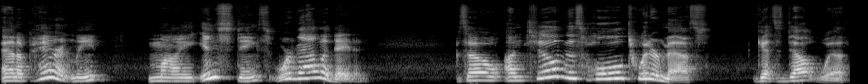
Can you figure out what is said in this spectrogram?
And apparently, my instincts were validated. So until this whole Twitter mess gets dealt with,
